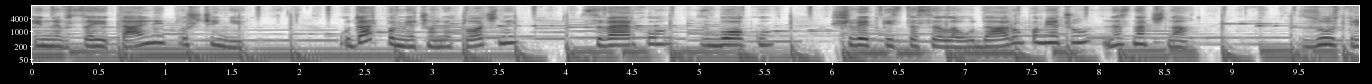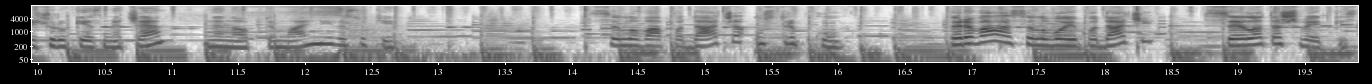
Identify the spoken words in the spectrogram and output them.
і не в сагітальній площині. Удар по м'ячу неточний, зверху, збоку. Швидкість та сила удару по м'ячу незначна. Зустріч руки з м'ячем не на оптимальній висоті. Силова подача у стрибку. Перевага силової подачі сила та швидкість.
